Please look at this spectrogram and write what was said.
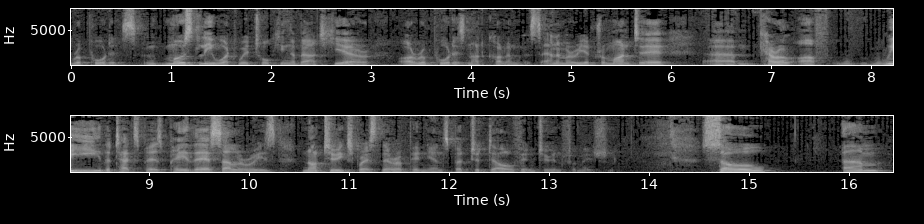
reporters. And mostly what we're talking about here are reporters, not columnists. Anna Maria Tremonte, um, Carol Off, we, the taxpayers, pay their salaries not to express their opinions, but to delve into information. So, um,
